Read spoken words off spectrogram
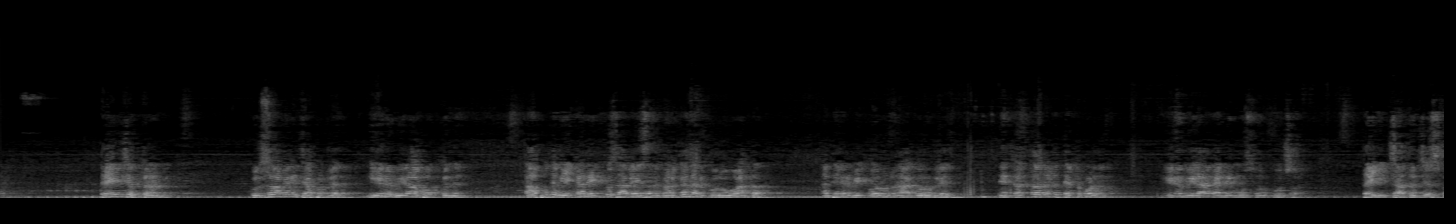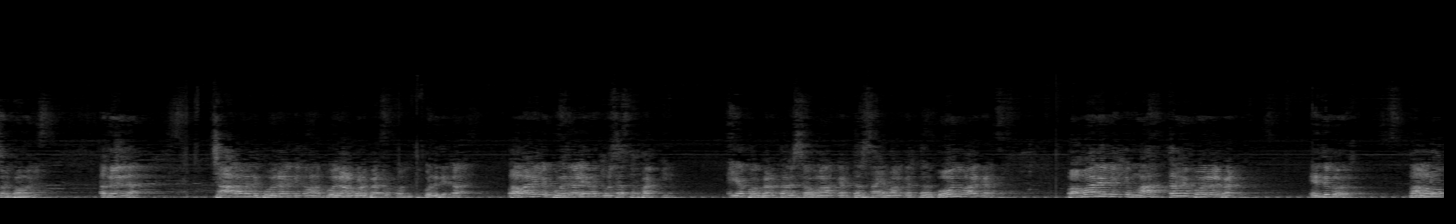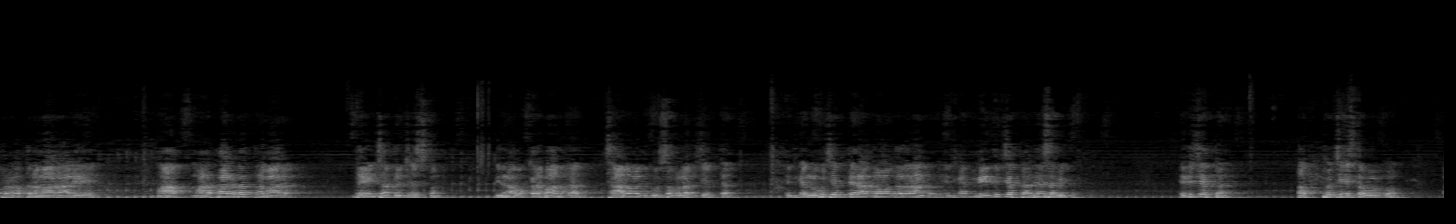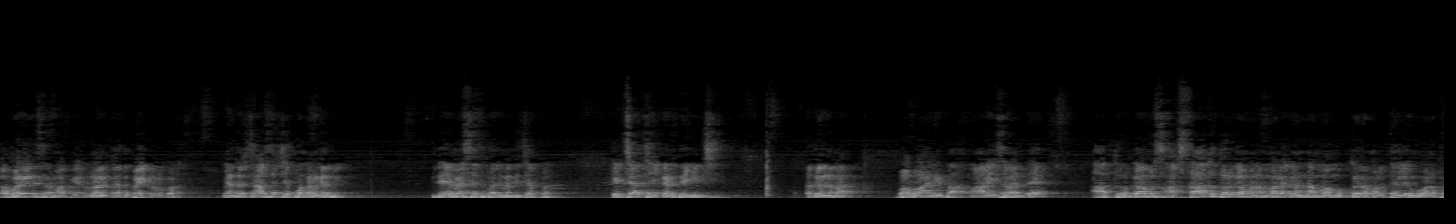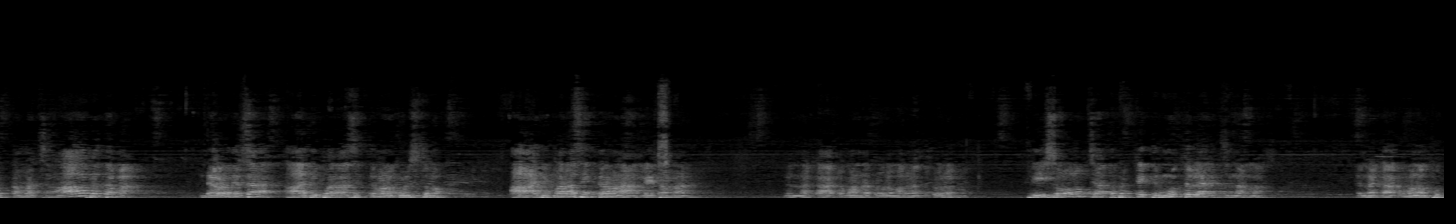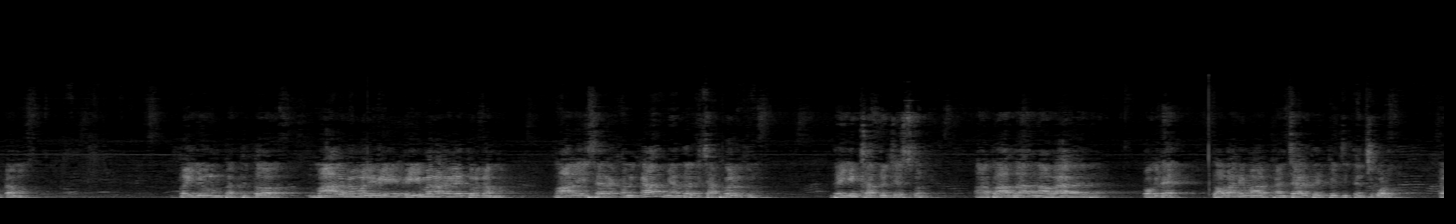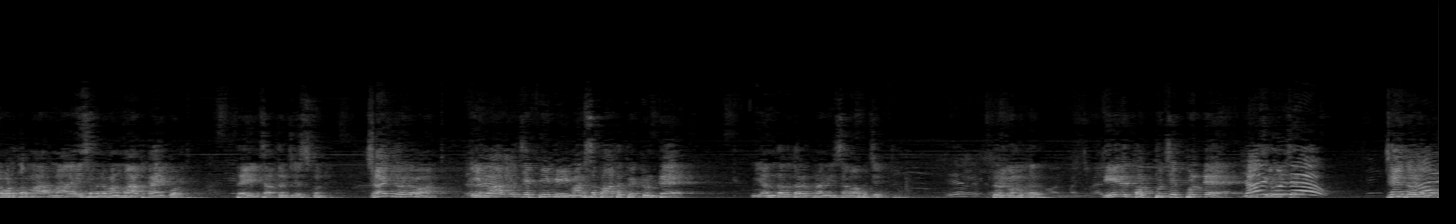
దయచేసి చెప్తున్నాను మీకు. గురుస్వామి నేను చెప్పట్లేదు. నేను మీరా భక్తుని. కాకపోతే మీకన్నా ఎక్కువ సార్లు వేసాను కనుక దాని గురువు అంటారు. అంతేకాని మీ గురువు నా గురువు లేదు. నేను తెస్తానంటే తిట్టకూడదు. నేను మీలాగా అన్ని మూసుకొని కూర్చోను దయించి అర్థం చేసుకోండి భవాని. అర్థమైందా? చాలా మంది భోజనాల కింద మన భోజనాలు కూడా పెట్టరు కొన్ని కొన్ని దిక్క భవానీలు భోజనాలు ఏమో చూసేస్తారు పక్కి. అయ్యప్ప పెడతారు శివమాలు కడతారు సాయిమాలు కడతారు భోజనాలు కడతారు. భవానీలకి మాత్రమే భోజనాలు పెట్టరు. ఎందుకు? మనలో ప్రవర్తన మారాలి. మా- మన ప్రవర్తన మారాలి. దయించి అర్థం చేసుకోండి. ఇది నా ఒక్కరి బాధ కాదు. చాలా మంది గురుసభలు అది చెప్తారు. ఎందుకంటే నువ్వు చెప్తే అర్థం అవుతుందా అంటారు. ఎందుకంటే నేను ఎందుకు చెప్తాను తెలుసా మీకు? ఎందుకు చెప్తాను? తప్పు చేస్తే ఊరుకోను. ఎవరైనా సరే మా పేరు కాదు బయట కూడా. మీ అందరూ చాలాసార్లు చెప్పుకుంటాను కదా మీకు. ఇదే మెసేజ్ పది మంది చెప్పండి హెచ్ఆర్ చేయకండి దయించి అదేందమ్మా భవానీ బా మాలేశామంటే ఆ దుర్గమ్మ సాక్షాత్తు దుర్గమ్మ. నమ్మల గన్నమ్మ ముగ్గురమ్మల తల్లి మూల పుట్టమ్మ చాలా పెద్దమ్మ. అంటే ఎవరో తెలుసా? ఆది పరాశక్తి మనం కొలుస్తున్నాం. ఆ ఆది పరాశక్తిని మన ఆడలేటమ్మా నిన్న కాక మన టోలం మనం టోలం టోలమ్మ శ్రీశూలం చేతపట్టి త్రిమూర్తులు లాగించిందమ్మ నిన్న కాక మనం పుట్టాము. భయం భక్తితో మాల మిమ్మల్ని వెయ్యమని వేయమని అడగలేదు దుర్గమ్మ. మాల వేశారా కనుక మీ అందరికి చెప్పగలుగుతున్నాం. దయ్యం శబ్దం చేసుకోండి. ఆ బాధ నా వ్యాధ ఒకటే. భవానీ మాల పంచాలు తెప్పించి తెంచకూడదు. ఎవరితో మా మాల వేసామంటే మన మాట కాయకూడదు. దయించి అర్థం చేసుకోండి. జై దుర్గమ్మ ఈ మాటలు చెప్పి మీ మనసు బాధ పెట్టుంటే మీ అందరి తరపున నీ సమాపు చెప్తాను. దుర్గమ్మ గారు నేను తప్పు చెప్పుంటే జై దుర్గమ్మ.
